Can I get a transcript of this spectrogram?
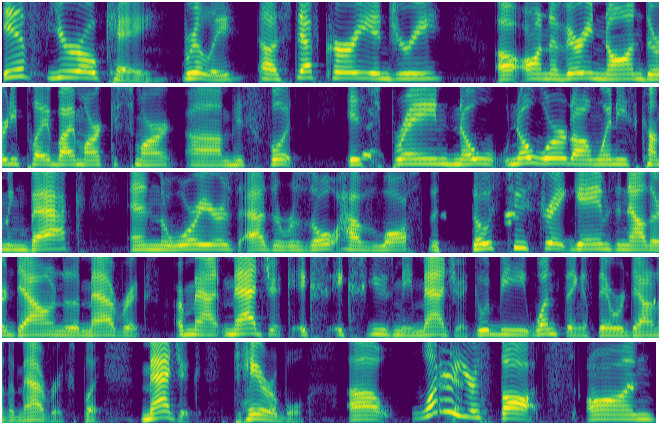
if you're okay. Really, uh, Steph Curry injury uh, on a very non-dirty play by Marcus Smart. Um, his foot is sprained. No no word on when he's coming back. And the Warriors, as a result, have lost the, those two straight games, and now they're down to the Mavericks or Ma- Magic. Ex- excuse me, Magic. It would be one thing if they were down to the Mavericks, but Magic, terrible. Uh, what are your thoughts on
